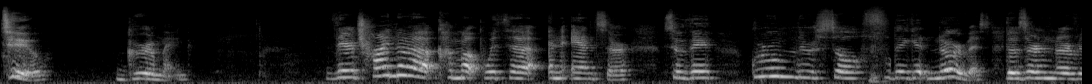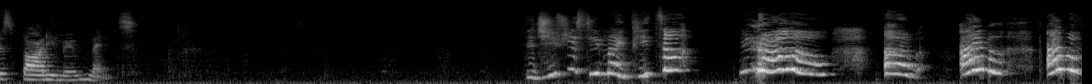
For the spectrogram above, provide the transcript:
Two, grooming. They're trying to come up with a, an answer, so they groom themselves. They get nervous. Those are nervous body movements. Did you just eat my pizza? No! Um, I'm a, I'm a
